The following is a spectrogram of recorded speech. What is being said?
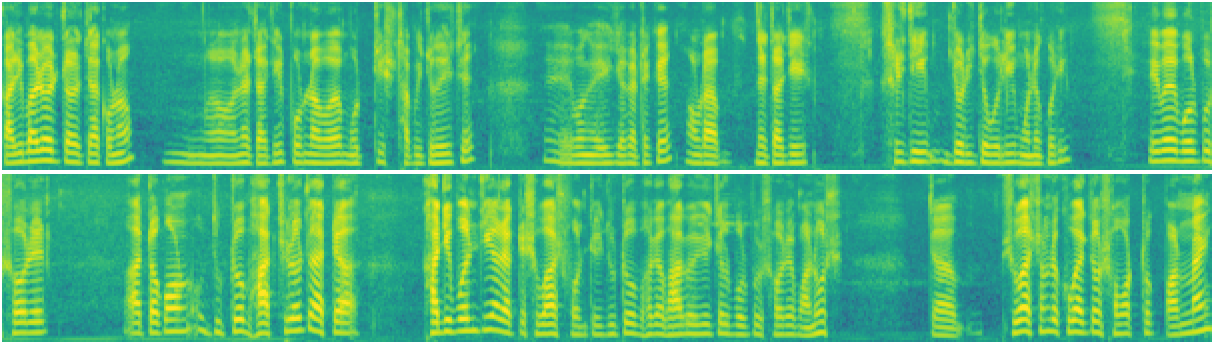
কালীবাড়ির তলাতে এখনও নেতাজির পূর্ণাভাবে মূর্তি স্থাপিত হয়েছে। এবং এই জায়গাটাকে আমরা নেতাজির স্মৃতি জড়িত বলি মনে করি। এভাবে বোলপুর শহরের, আর তখন দুটো ভাগ ছিল তো, একটা খাদিপন্থী আর একটা সুভাষপন্থী। দুটো ভাগে ভাগ হয়ে গিয়েছিল বোলপুর শহরের মানুষ। তা সুভাষচন্দ্র খুব একজন সমর্থক পান নাই।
